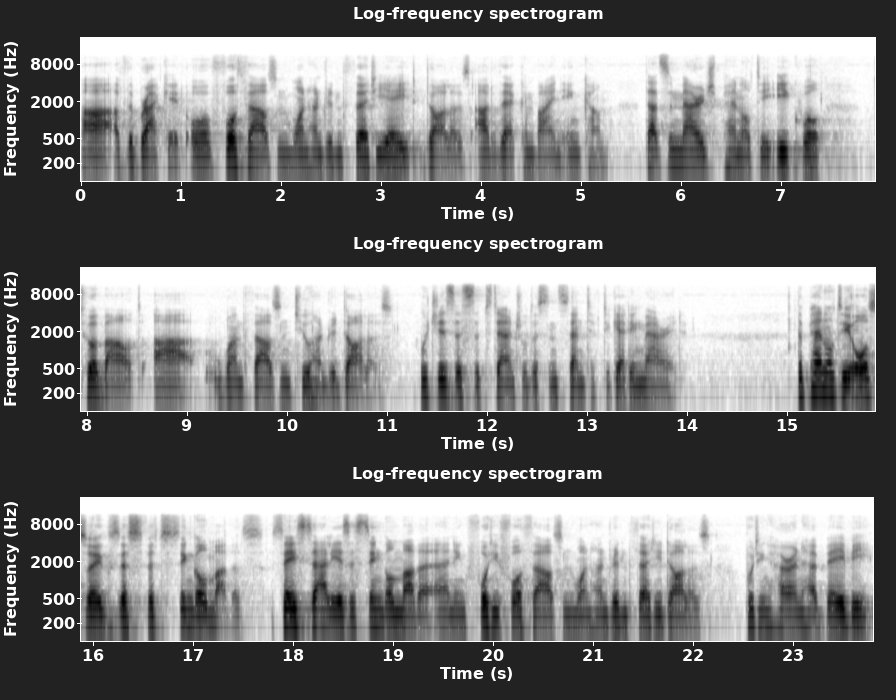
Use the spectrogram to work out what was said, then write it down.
uh, of the bracket, or $4,138 out of their combined income. That's a marriage penalty equal to about uh, $1,200, which is a substantial disincentive to getting married. The penalty also exists for single mothers. Say Sally is a single mother earning $44,130, putting her and her baby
